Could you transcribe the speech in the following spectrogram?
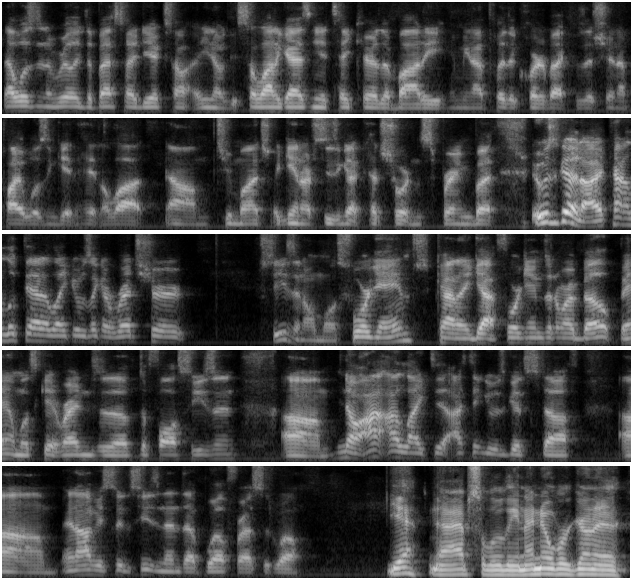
that wasn't really the best idea because you know so a lot of guys need to take care of their body. I mean I played the quarterback position. I probably wasn't getting hit a lot um, too much. Again, our season got cut short in spring, but it was good. I kind of looked at it like it was like a red shirt season almost four games kind of got four games under my belt bam let's get right into the, the fall season um, no I, I liked it i think it was good stuff um, and obviously, the season ended up well for us as well. Yeah, no, absolutely. And I know we're going to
